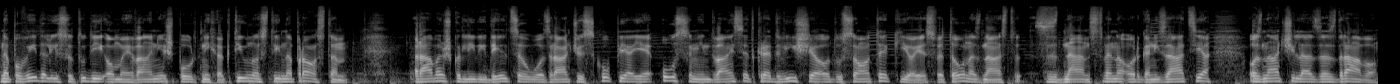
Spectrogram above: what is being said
napovedali so tudi omejevanje športnih aktivnosti na prostem. Raven škodljivih delcev v ozračju Skopja je 28 krat višja od vsote, ki jo je Svetovna znanstvena organizacija označila za zdravo.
